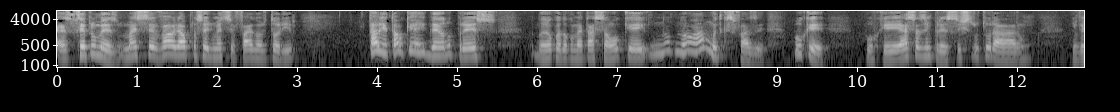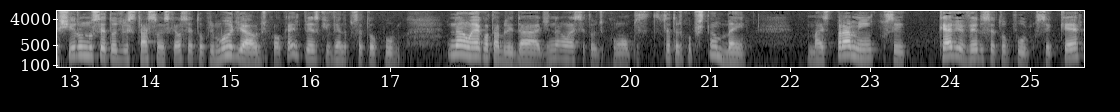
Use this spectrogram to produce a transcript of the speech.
é sempre o mesmo. Mas você vai olhar o procedimento que você faz na auditoria, tá ali, tá ok, ganhou no preço, ganhou com a documentação, ok. Não, não há muito o que se fazer. Por quê? Porque essas empresas se estruturaram, investiram no setor de licitações, que é o setor primordial de qualquer empresa que venda para o setor público. Não é contabilidade, não é setor de compras, setor de compras também. Mas para mim, você quer viver do setor público, você quer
